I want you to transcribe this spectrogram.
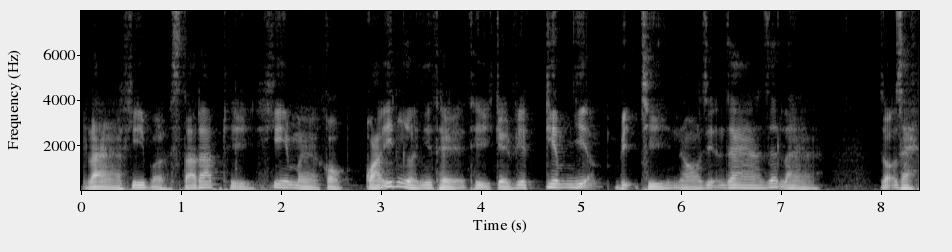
là khi mà startup thì khi mà có quá ít người như thế thì cái việc kiêm nhiệm vị trí nó diễn ra rất là rõ ràng.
